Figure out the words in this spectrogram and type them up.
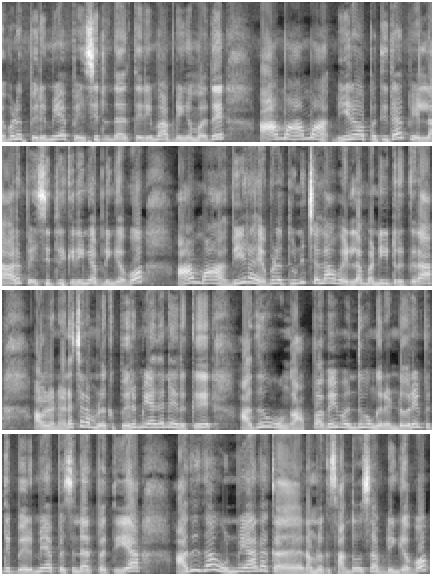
எவ்வளோ பெருமையாக பேசிகிட்டு இருந்தாரு தெரியுமா அப்படிங்கும்போது ஆமாம் ஆமாம் வீராவை பற்றி தான் இப்போ எல்லாரும் பேசிகிட்டு இருக்கிறீங்க அப்படிங்கவும் ஆமாம் வீரா எவ்வளோ துணிச்சலாக அவள் எல்லாம் பண்ணிகிட்டு இருக்கிறா அவளை நினச்சா நம்மளுக்கு பெருமையாக தானே இருக்குது அதுவும் உங்கள் அப்பாவே வந்து உங்கள் ரெண்டு பேரையும் பற்றி பெருமையாக பேசினார் பற்றியா அதுதான் உண்மையான க நம்மளுக்கு சந்தோஷம் அப்படிங்கவும்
